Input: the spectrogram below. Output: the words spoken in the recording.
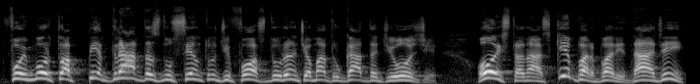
foi morto a pedradas no centro de Foz durante a madrugada de hoje. Ô, Stanazzo, que barbaridade, hein?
